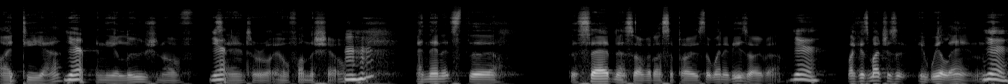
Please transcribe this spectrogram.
idea. Yep. and the illusion of Yep. Santa or elf on the shelf. Mhm. And then it's the the sadness of it, I suppose, that when it is over, Yeah, like as much as it, it will end, yeah.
